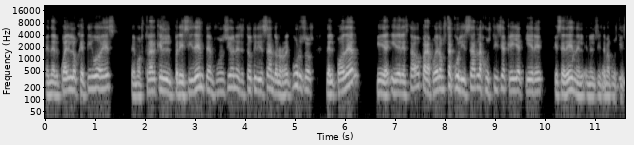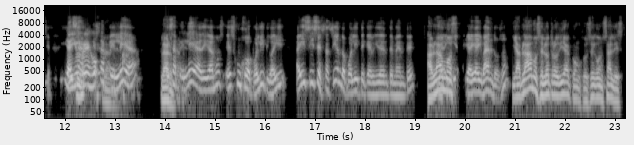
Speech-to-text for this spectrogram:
en el cual el objetivo es demostrar que el presidente en funciones está utilizando los recursos del poder y, del Estado para poder obstaculizar la justicia que ella quiere que se dé en el, en el sistema de justicia. Y hay un riesgo. Esa pelea, esa pelea, digamos, es un juego político. Ahí, ahí sí se está haciendo política, evidentemente. Hablábamos. Y ahí, hay bandos, ¿no? Y hablábamos el otro día con José González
